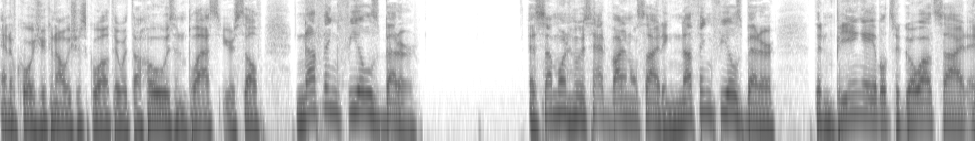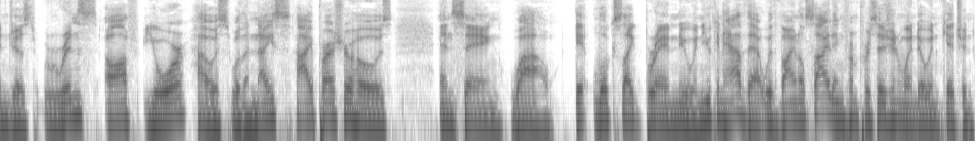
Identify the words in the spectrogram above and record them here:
And of course, you can always just go out there with the hose and blast it yourself. Nothing feels better. As someone who has had vinyl siding, nothing feels better than being able to go outside and just rinse off your house with a nice high pressure hose and saying, wow, it looks like brand new. And you can have that with vinyl siding from Precision Window and Kitchen.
